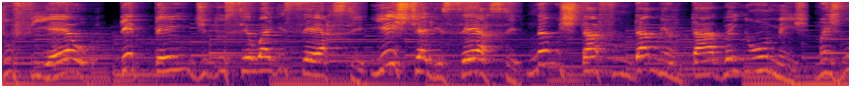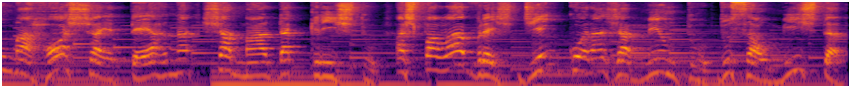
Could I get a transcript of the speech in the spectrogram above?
do fiel depende do seu alicerce. E este alicerce não está fundamentado em homens, mas numa rocha eterna chamada Cristo. As palavras de encorajamento do salmista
